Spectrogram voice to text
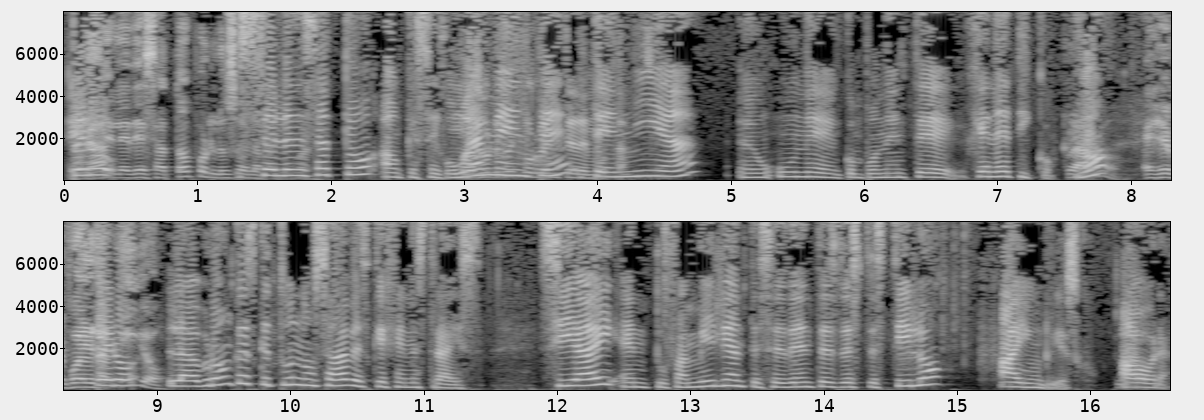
Pero se le desató por el uso de la se le desató, aunque seguramente de tenía eh, un eh, componente genético, Claro, ¿no? ese fue el Pero gatillo. la bronca es que tú no sabes qué genes traes. Si hay en tu familia antecedentes de este estilo, hay un riesgo. Ahora,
